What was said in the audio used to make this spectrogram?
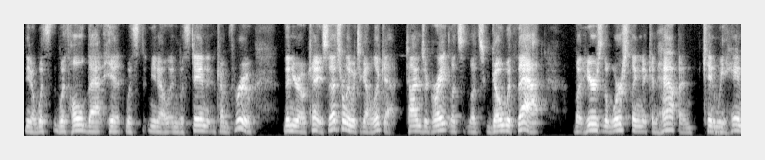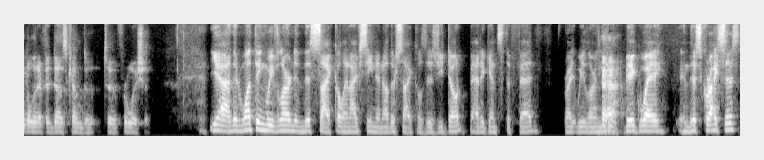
you know, with, withhold that hit with, you know, and withstand it and come through, then you're okay. So that's really what you got to look at. Times are great. Let's let's go with that. But here's the worst thing that can happen. Can hmm. we handle it if it does come to, to fruition? Yeah, and then one thing we've learned in this cycle, and I've seen in other cycles, is you don't bet against the Fed. Right, we learned that yeah. big way in this crisis.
